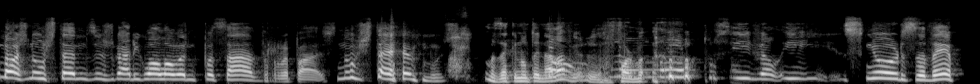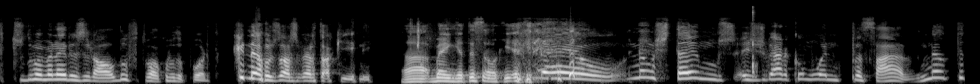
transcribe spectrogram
Nós não estamos a jogar igual ao ano passado, rapaz. Não estamos. Mas é que não tem nada não, a ver. Não, A forma... não é possível. E senhores adeptos, de uma maneira geral, do Futebol Clube do Porto, que não Jorge Bertocchini, Ah, bem, atenção aqui. não, não estamos a jogar como o ano passado. Não, de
